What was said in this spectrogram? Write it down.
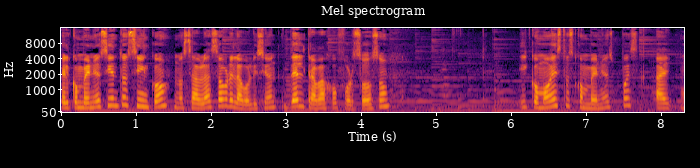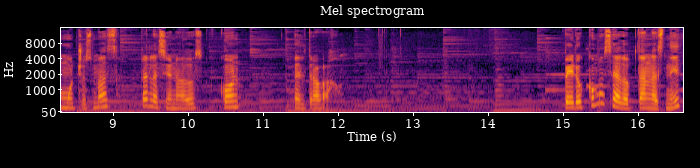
El convenio 105 nos habla sobre la abolición del trabajo forzoso y como estos convenios pues hay muchos más relacionados con el trabajo. Pero ¿cómo se adoptan las NIT?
